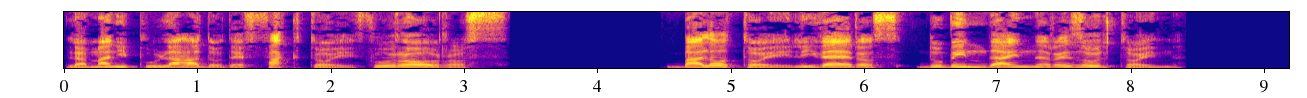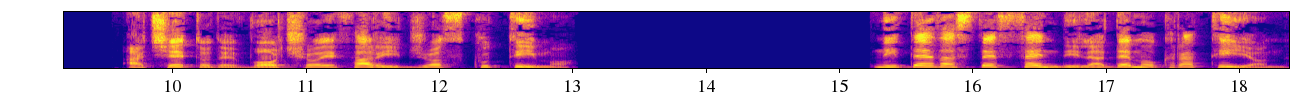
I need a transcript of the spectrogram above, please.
La manipulado de factoi furoros Balotoi liveros dubindain resultoin. Aceto de vocioi farigios cutimo. Ni devas defendi la democration,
